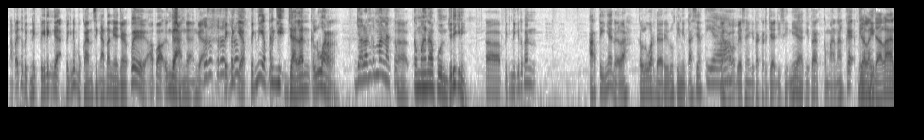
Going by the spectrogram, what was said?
Apa itu piknik? Piknik enggak? Piknik bukan singkatan ya, jangan P apa enggak, enggak, enggak. Terus, terus, piknik terus. ya, piknik ya pergi jalan keluar Jalan ke mana tuh? eh, ke mana pun. Jadi gini, eh, piknik itu kan artinya adalah keluar dari rutinitas ya. Iya. Yang kalau biasanya kita kerja di sini ya kita ke mana kek? piknik. Jalan-jalan,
